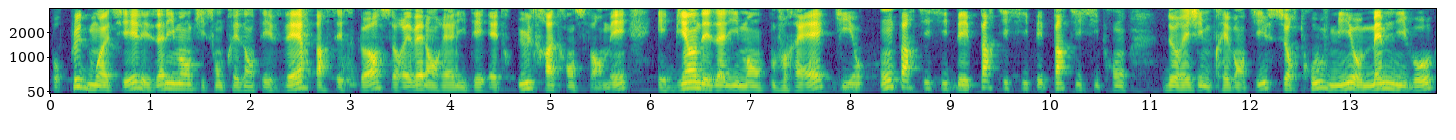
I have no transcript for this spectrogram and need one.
pour plus de moitié, les aliments qui sont présentés verts par ces scores se révèlent en réalité être ultra transformés et bien des aliments vrais qui ont participé, participent et participeront de régimes préventifs se retrouvent mis au même niveau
